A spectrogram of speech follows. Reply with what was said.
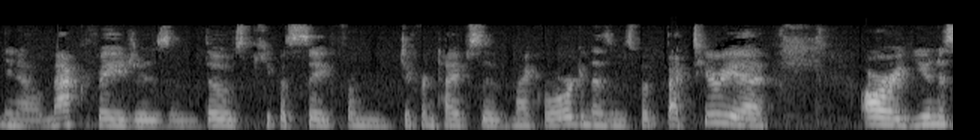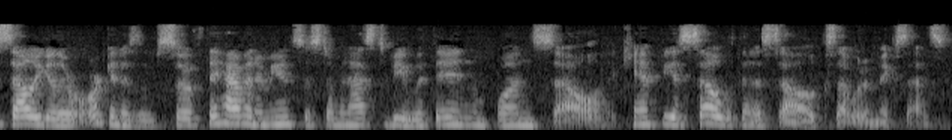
you know macrophages and those keep us safe from different types of microorganisms, but bacteria are unicellular organisms. So if they have an immune system, it has to be within one cell. It can't be a cell within a cell because that wouldn't make sense.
